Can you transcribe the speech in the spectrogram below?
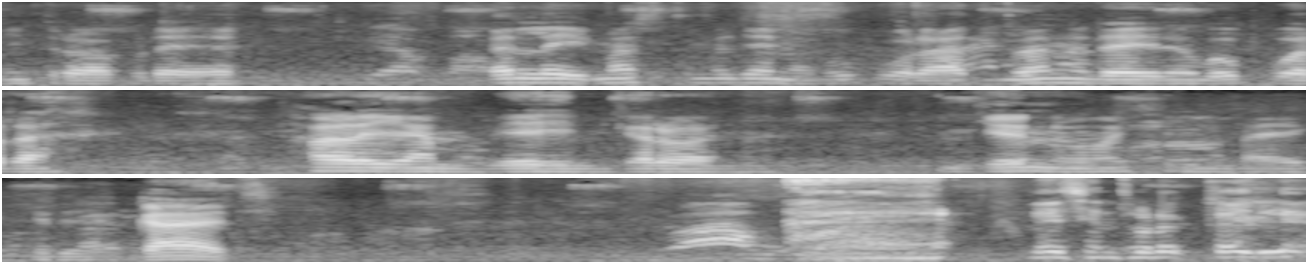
મિત્રો આપણે કરી મસ્ત મજાના બપોરા. હાથ બને બપોરા હળિયામાં બેહીને કરવાના. જેનું મશીન બાય કરી ગાય દર્શન થોડોક ખાઈ લે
